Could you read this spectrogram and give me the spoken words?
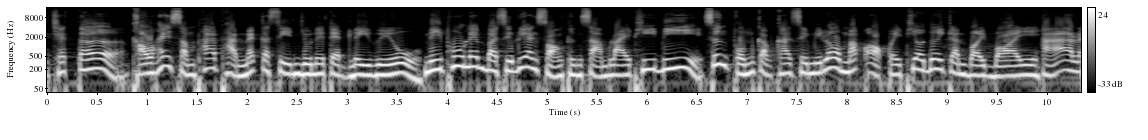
นเชสเตอร์ เขาให้สัมภาษณ์ผ่านแมกกาซีนยูไนเต็ดรีวิวมีผู้เล่นบราซิเลียน 2-3 รายที่นี่ ซึ่งผมกับคาเซมิโลมักออกไปเที่ยวด้วยกันบ่อยๆ หาอะไร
